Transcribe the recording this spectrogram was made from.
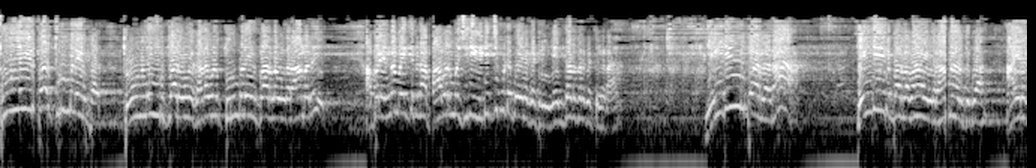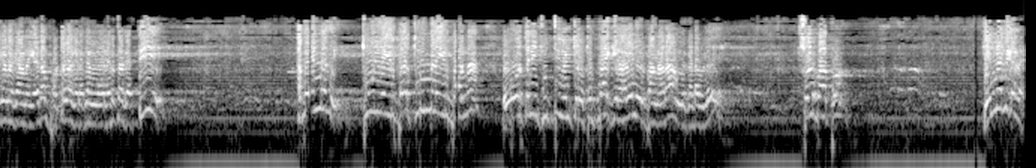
தூண்லே இருப்பார் துரும்புல இருப்பார். தூண்லே இருப்பார் உங்க கடவுள் துரும்புல இருப்பார்ல உங்க ராமரு. அப்புறம் என்ன மைத்துக்கடா பாபர் மசூதி இடிச்சு விட்டு கோயில கட்டுறீங்க? எந்த இடத்துல கட்டுங்கடா. எங்கேயும் இருப்பார்லடா. எங்கேயும் இருப்பார்லவா எங்க ராமநாதத்துக்கு வா. ஆயிரக்கணக்கான இடம் பொட்டல கிடக்க ஒரு இடத்த கட்டி அப்ப என்னது? தூண்ல இருப்பார் துரும்புல இருப்பார்னா ஒவ்வொருத்தனையும் சுத்தி வெடிக்கிற துப்பாக்கி ரவையில் இருப்பானடா உங்க கடவுள்? சொல்லு பார்ப்போம் என்னது கதை?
